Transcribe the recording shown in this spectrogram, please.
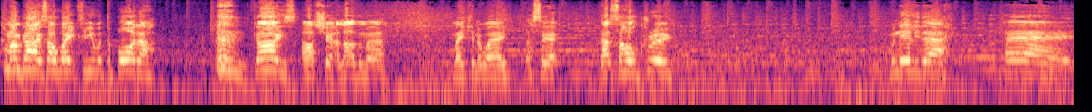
Come on, guys, I'll wait for you at the border. guys, oh shit, a lot of them are making away. That's it. That's the whole crew. We're nearly there. Hey.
